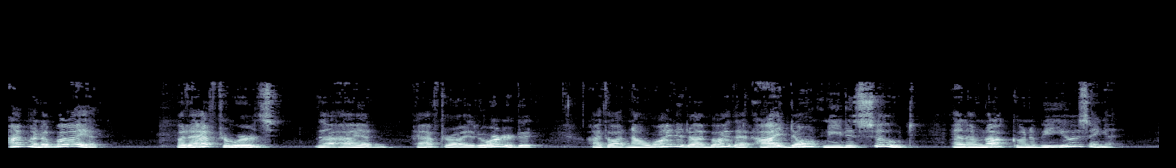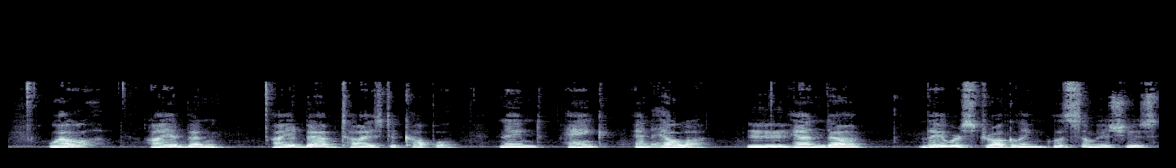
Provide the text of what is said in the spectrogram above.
I'm going to buy it. But afterwards, I had after I had ordered it, I thought, now why did I buy that? I don't need a suit, and I'm not going to be using it. Well, I had been, I had baptized a couple named Hank and Ella, Mm-hmm. and uh, they were struggling with some issues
